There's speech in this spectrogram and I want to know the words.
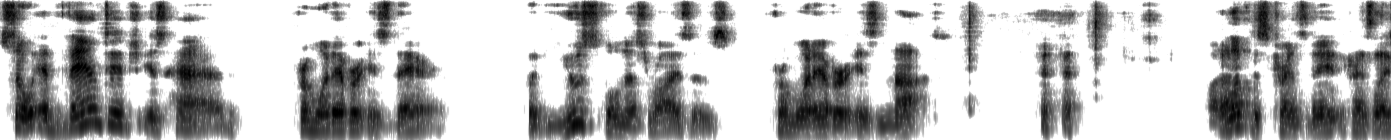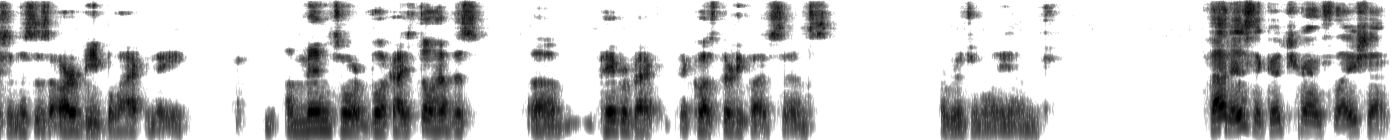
So advantage is had from whatever is there, but usefulness rises from whatever is not. I love this transla- translation. This is R.B. Blakney, a mentor book. I still have this uh, paperback. It cost 35 cents originally. and That is a good translation.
